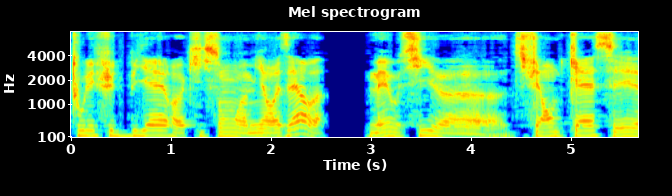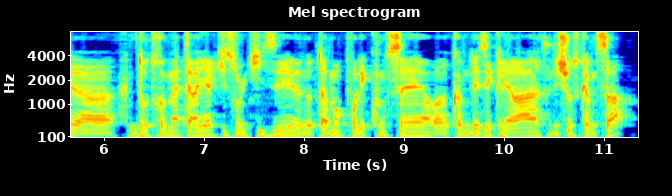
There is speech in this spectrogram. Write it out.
tous les fûts de bière euh, qui sont euh, mis en réserve, mais aussi euh, différentes caisses et euh, d'autres matériels qui sont utilisés notamment pour les concerts, comme des éclairages ou des choses comme ça.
